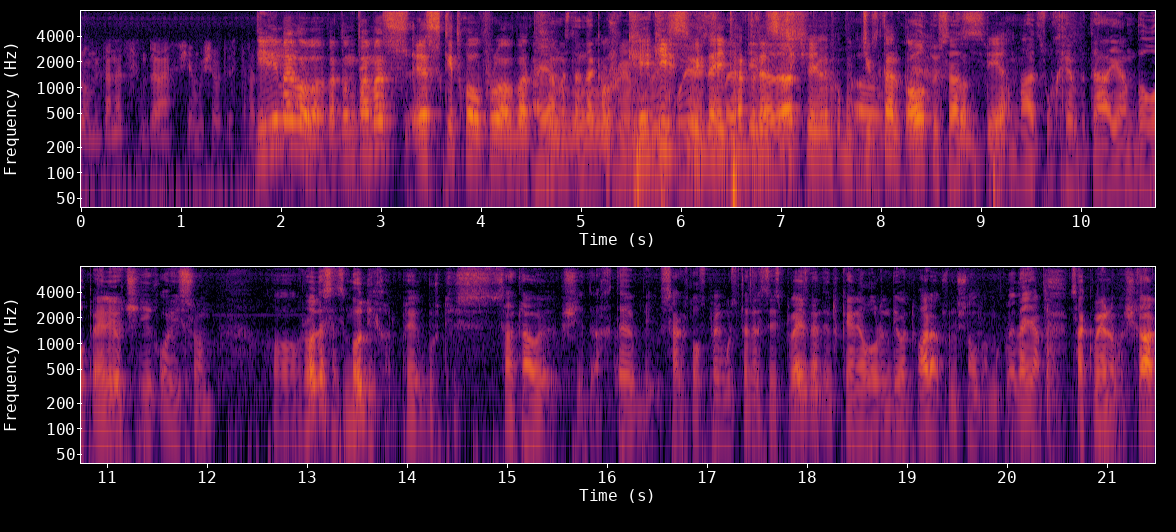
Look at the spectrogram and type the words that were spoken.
რომლიდანაც უნდა შემუშავდეს სტრატეგია. დიდი მადლობა ბატონ თამას, ეს კითხვა უფრო ალბათ აი ამასთან დაკავშირებით გეგის ვინაიდან დღეს შეიძლება ბუჭირთან ყოველთვის რაც მაწუხებდა აი ამ ბოლო პერიოდში იყო ის რომ როდესაც მოდიხარ ფეხბურთის სათავეებში და ხდები საქართველოს ფეხბურთის ფედერაციის პრეზიდენტი თუ გენერალური დირექტორი თუ არ აქვს მნიშვნელობა მოკლედ აი ამ საქმიანობაში ხარ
